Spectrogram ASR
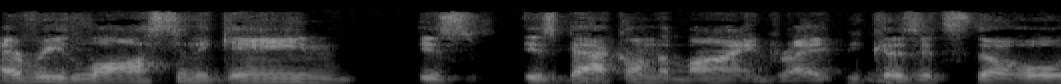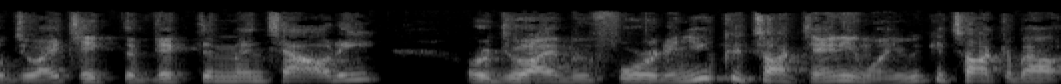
every loss in a game is is back on the mind, right? Because it's the whole: do I take the victim mentality or do I move forward? And you could talk to anyone. We could talk about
